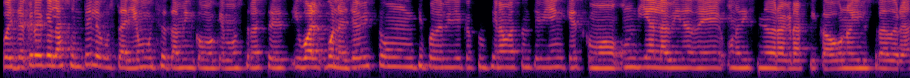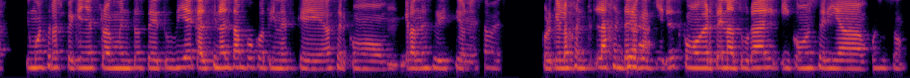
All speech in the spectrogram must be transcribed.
Pues yo creo que a la gente le gustaría mucho también como que mostrases, igual, bueno, yo he visto un tipo de vídeo que funciona bastante bien, que es como un día en la vida de una diseñadora gráfica o una ilustradora y muestras pequeños fragmentos de tu día que al final tampoco tienes que hacer como grandes ediciones, ¿sabes? Porque la gente, la gente lo que quiere es como verte natural y cómo sería, pues eso,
